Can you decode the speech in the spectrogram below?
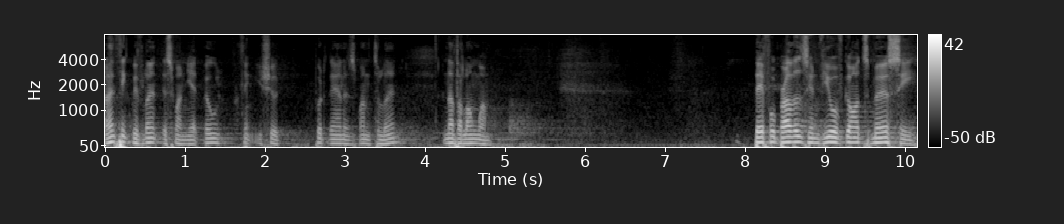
I don't think we've learnt this one yet, Bill. I think you should. Put it down as one to learn. Another long one. Therefore, brothers, in view of God's mercy,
